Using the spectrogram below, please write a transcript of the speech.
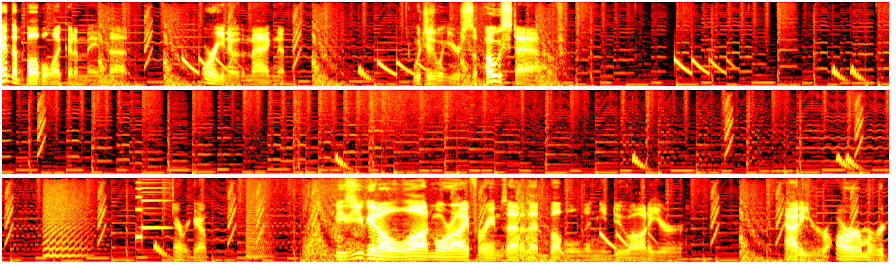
Had the bubble, I could have made that. Or, you know, the magnet. Which is what you're supposed to have. There we go. Because you get a lot more iframes out of that bubble than you do out of your out of your armored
